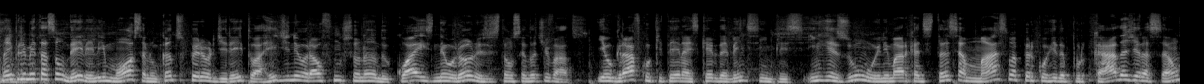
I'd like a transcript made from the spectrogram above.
Na implementação dele, ele mostra no canto superior direito a rede neural funcionando, quais neurônios estão sendo ativados. E o gráfico que tem na esquerda é bem simples. Em resumo, ele marca a distância máxima percorrida por cada geração,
